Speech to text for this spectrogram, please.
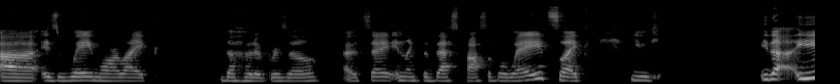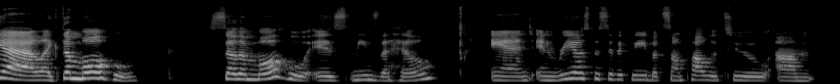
uh, is way more like the hood of Brazil. I would say in like the best possible way. It's like you, yeah, like the morro. So the morro is means the hill and in Rio specifically, but Sao Paulo too, um,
